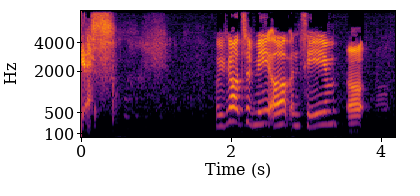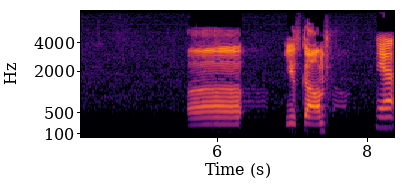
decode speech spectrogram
Yes. We've got to meet up and team. Uh. Uh. You've gone. Yeah.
